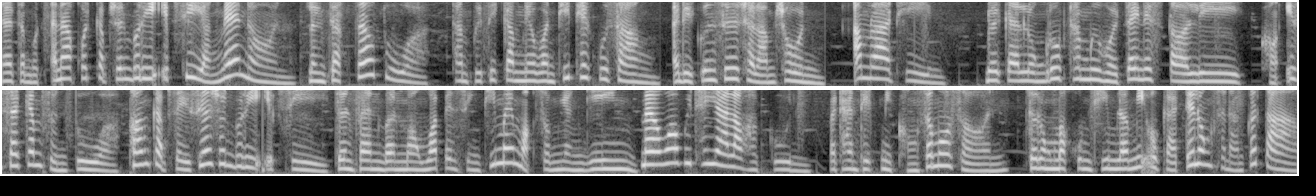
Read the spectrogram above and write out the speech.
น่าจะหมดอนาคตกับชนบุรีเอฟซีอย่างแน่นอน หลังจากเจ้าตัวทำพฤติกรรมในวันที่เทกุซัง อดีตกุนซือฉลามชนอำลาทีม โดยการลงรูปทำมือหัวใจในสตอรี่ของอินสตาแกรมส่วนตัว พร้อมกับใส่เสื้อชนบุรี FC จนแฟนบอลมองว่าเป็นสิ่งที่ไม่เหมาะสมอย่างยิ่ง แม้ว่าวิทยาลาหกุล ประธานเทคนิคของสโมสร จะลงมาคุมทีมแล้วมีโอกาสได้ลงสนามก็ตาม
